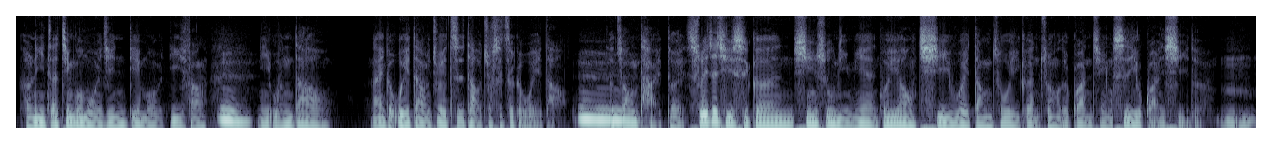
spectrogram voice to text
可能你在经过某一间店、某个地方，嗯，你闻到。那一个味道，你就会知道就是这个味道嗯的状态。嗯、对，所以这其实跟新书里面会用气味当做一个很重要的关键是有关系的。嗯，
